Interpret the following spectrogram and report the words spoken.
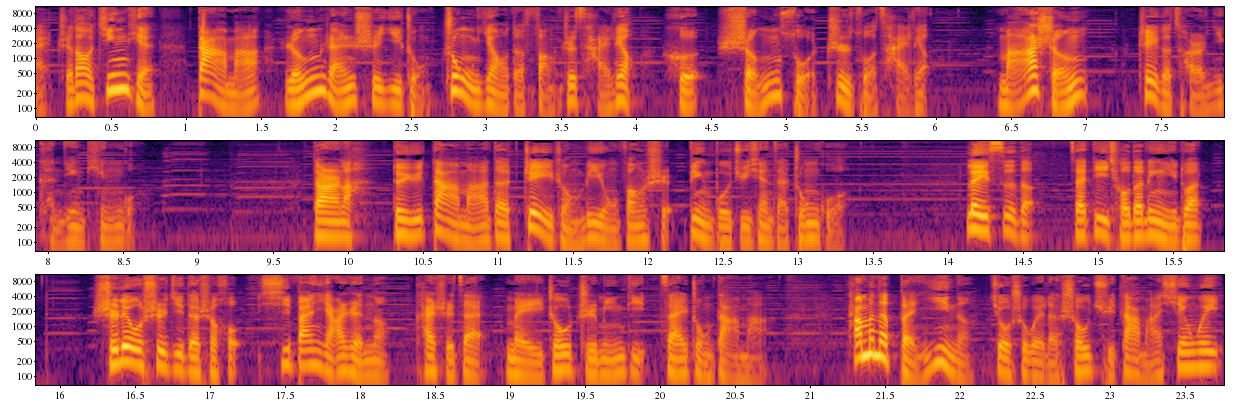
哎，直到今天。大麻仍然是一种重要的纺织材料和绳索制作材料。麻绳这个词儿你肯定听过。当然了，对于大麻的这种利用方式，并不局限在中国。类似的，在地球的另一端，16世纪的时候，西班牙人呢开始在美洲殖民地栽种大麻。他们的本意呢，就是为了收取大麻纤维，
